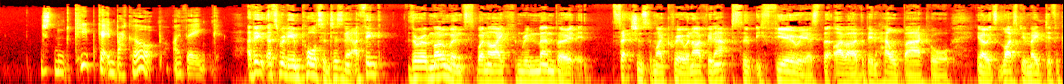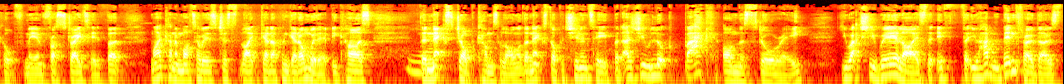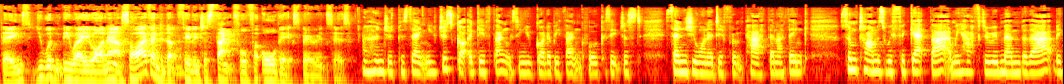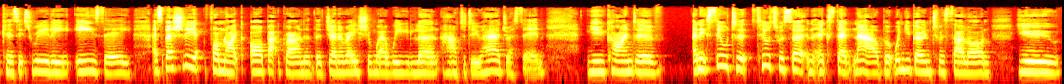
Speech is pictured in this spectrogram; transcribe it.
just keep getting back up i think I think that's really important, isn't it? I think there are moments when I can remember it, sections of my career when I've been absolutely furious that I've either been held back or, you know, it's, life's been made difficult for me and frustrated. But my kind of motto is just like get up and get on with it because the next job comes along or the next opportunity. But as you look back on the story, you actually realize that if that you hadn't been through those things, you wouldn't be where you are now. So I've ended up feeling just thankful for all the experiences. A hundred percent. You've just got to give thanks and you've got to be thankful because it just sends you on a different path. And I think sometimes we forget that and we have to remember that because it's really easy, especially from like our background of the generation where we learned how to do hairdressing. You kind of and it's still to still to a certain extent now, but when you go into a salon, you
